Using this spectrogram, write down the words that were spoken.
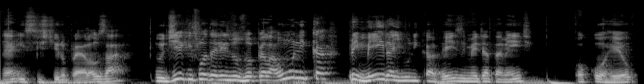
né, insistiram para ela usar. No dia que Flodeliz usou pela única, primeira e única vez, imediatamente ocorreu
